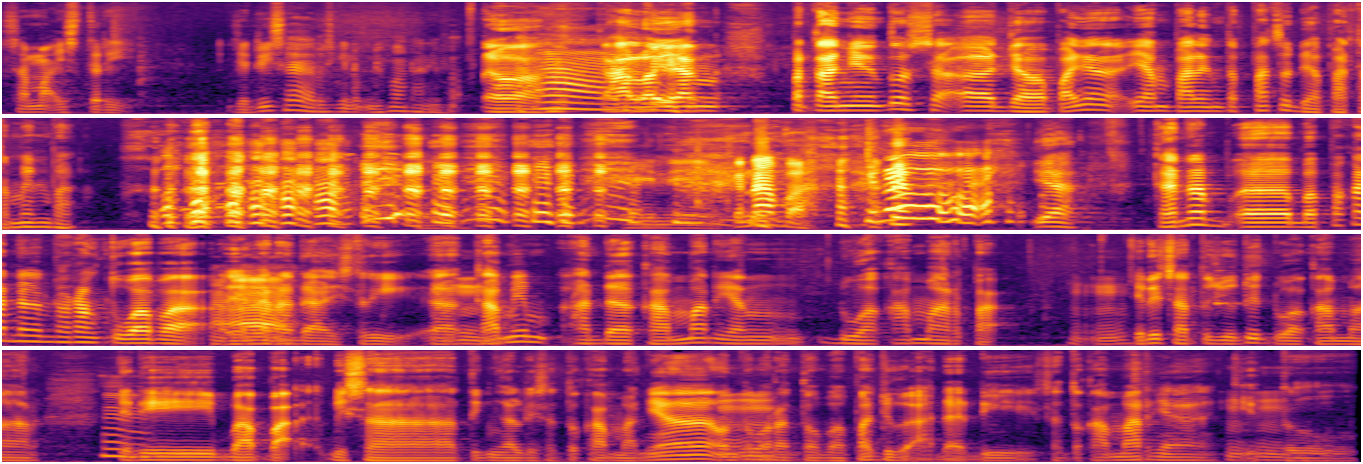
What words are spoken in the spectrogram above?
sama istri. Jadi saya harus nginep di mana nih Pak? Oh, Kalau yang pertanyaan itu eh, jawabannya yang paling tepat tuh di apartemen pak. Ini kenapa? Kenapa Pak? Ya, karena eh, bapak kan dengan orang tua pak, ya kan Ah. ada istri. Eh, Kami ada kamar yang dua kamar pak. Jadi satu unit dua kamar. Jadi bapak bisa tinggal di satu kamarnya, untuk orang tua bapak juga ada di satu kamarnya gitu.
